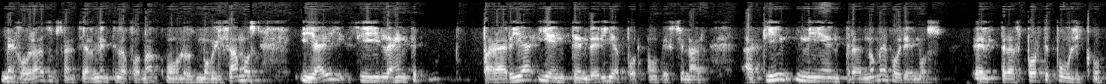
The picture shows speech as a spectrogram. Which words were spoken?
mejorar sustancialmente la forma como nos movilizamos y ahí sí la gente pagaría y entendería por congestionar. Aquí, mientras no mejoremos el transporte público,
